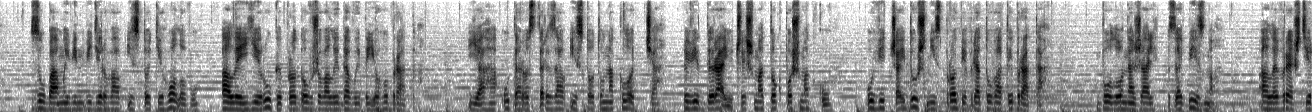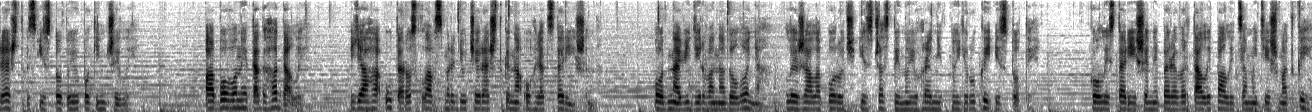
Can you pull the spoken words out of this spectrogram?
Зубами він відірвав істоті голову, але її руки продовжували давити його брата. Яга Ута розтерзав істоту на клоччя, віддираючи шматок по шматку, у відчайдушній спробі врятувати брата. Було, на жаль, запізно, але врешті-решт з істотою покінчили. Або вони так гадали. Яга Ута розклав смердючі рештки на огляд старішин. Одна відірвана долоня лежала поруч із частиною гранітної руки істоти. Коли старішини перевертали палицями ті шматки,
